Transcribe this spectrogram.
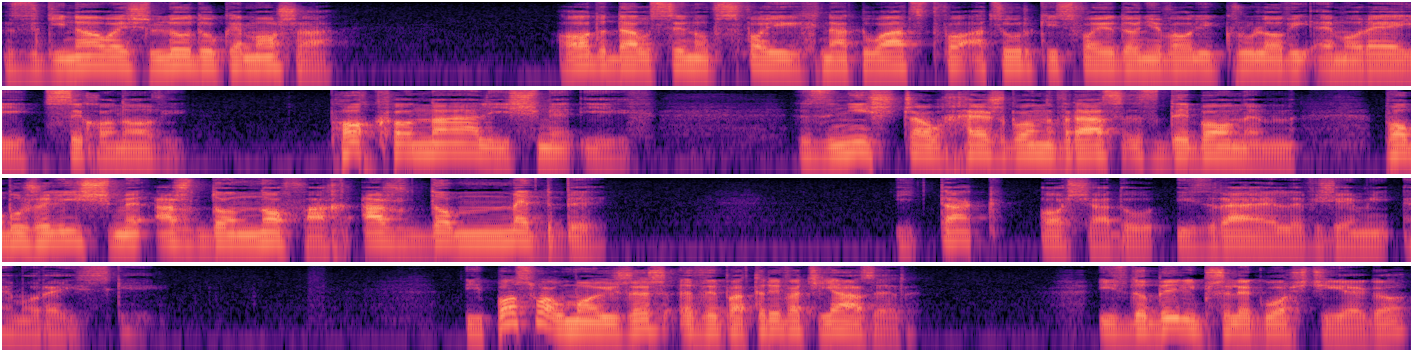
zginąłeś ludu Kemosza, Oddał synów swoich na tułactwo, a córki swoje do niewoli królowi Emorei, Sychonowi. Pokonaliśmy ich. Zniszczał Heszbon wraz z Dybonem. Poburzyliśmy aż do Nofach, aż do Medby. I tak osiadł Izrael w ziemi emorejskiej. I posłał Mojżesz wypatrywać Jazer. I zdobyli przyległości jego,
